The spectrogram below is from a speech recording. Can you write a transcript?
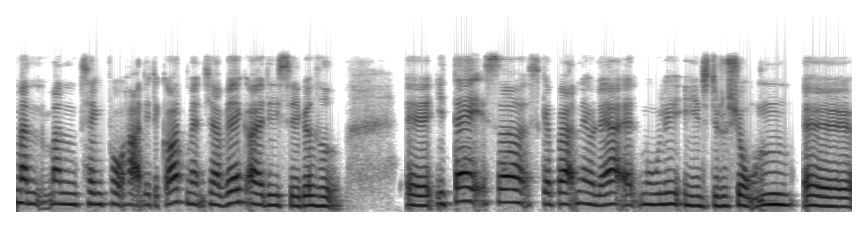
Man, man tænkte på, har de det godt, mens jeg er væk, og er de i sikkerhed? Øh, Øh, I dag så skal børnene jo lære alt muligt i institutionen, øh,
